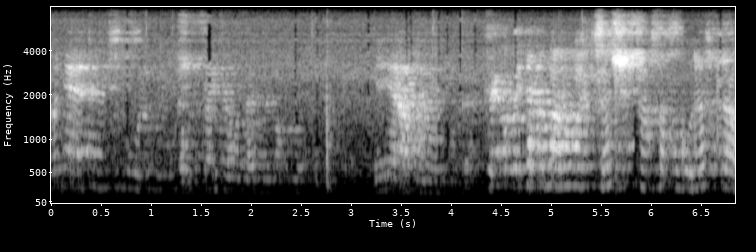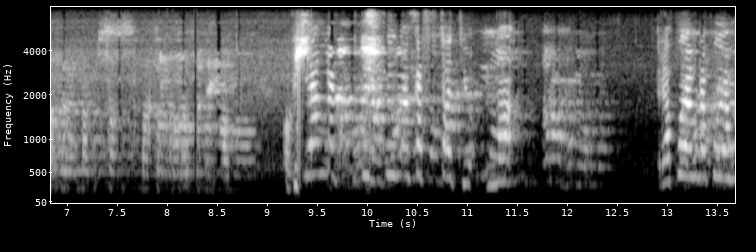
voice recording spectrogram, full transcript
No nie, to mi skóry, muszę przejść one Nie, nie mogę. Czego wydawałam, jak chcesz, na samą górę, sprawdzę, tam są patrolowanego. Widziałem jak ktoś był na gas stadion. Na... Rapują, rapują.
